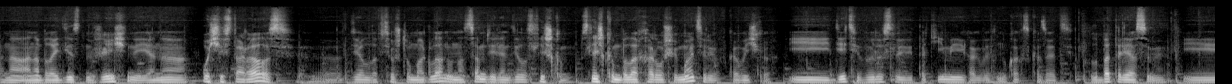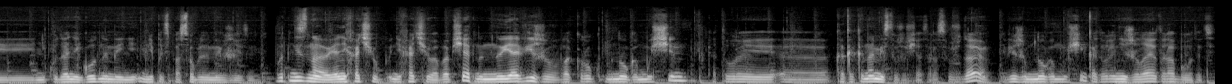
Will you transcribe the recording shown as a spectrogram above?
Она, она была единственной женщиной, и она очень старалась, э, делала все, что могла, но на самом деле она делала слишком, слишком была хорошей матерью, в кавычках. И дети выросли такими, как бы, ну как сказать, лоботрясами. И никуда не годными, не, приспособленными к жизни. Вот не знаю, я не хочу, не хочу обобщать, но, но я вижу вокруг много мужчин, которые, э, как экономист уже сейчас рассуждаю, вижу много мужчин, которые не желают работать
